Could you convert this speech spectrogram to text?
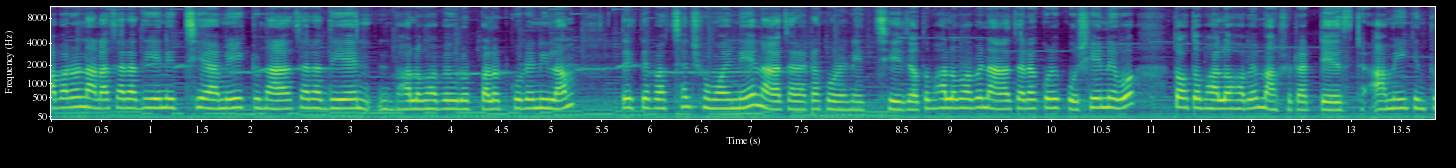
আবারও নাড়াচাড়া দিয়ে নিচ্ছি আমি। একটু নাড়াচাড়া দিয়ে ভালোভাবে উলট পালট করে নিলাম। দেখতে পাচ্ছেন, সময় নিয়ে নাড়াচাড়াটা করে নিচ্ছি। যত ভালোভাবে নাড়াচাড়া করে কষিয়ে নেব, তত ভালো হবে মাংসটার টেস্ট আমি কিন্তু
